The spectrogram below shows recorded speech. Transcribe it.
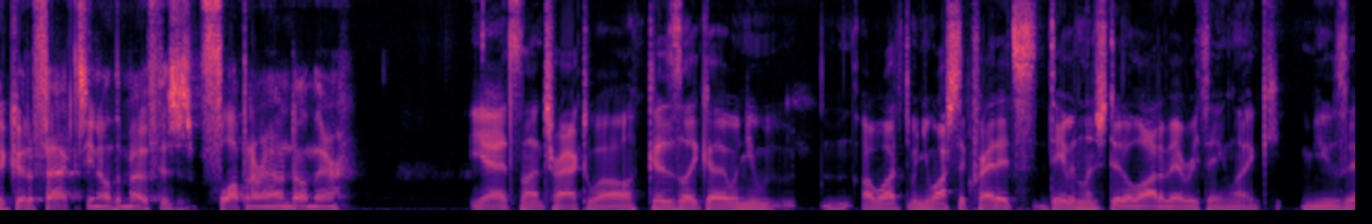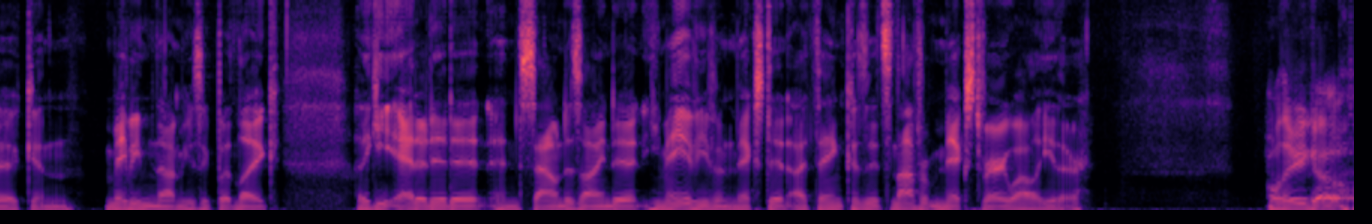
a good effect. You know, the mouth is just flopping around on there. Yeah, it's not tracked well because like uh, when you I watched when you watch the credits, David Lynch did a lot of everything like music and maybe not music, but like I think he edited it and sound designed it. He may have even mixed it. I think because it's not mixed very well either. Well, there you go.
